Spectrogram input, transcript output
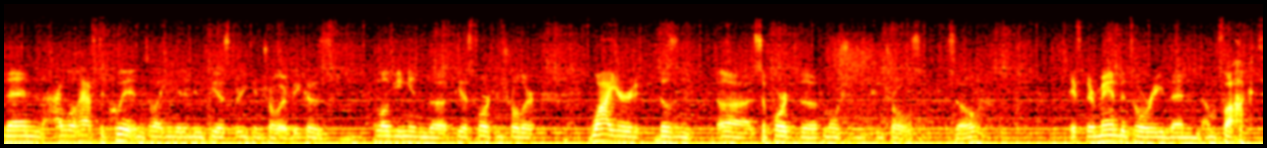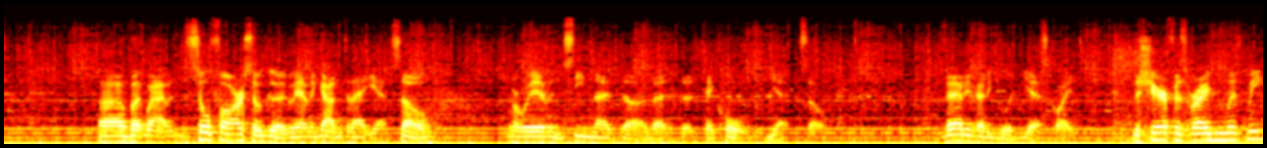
then I will have to quit until I can get a new PS3 controller because plugging in the PS4 controller wired doesn't uh, support the motion controls. So if they're mandatory, then I'm fucked. Uh, but so far, so good. We haven't gotten to that yet. So, or we haven't seen that uh, that uh, take hold yet. So. Very, very good. Yes, quite. The sheriff is riding with me,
